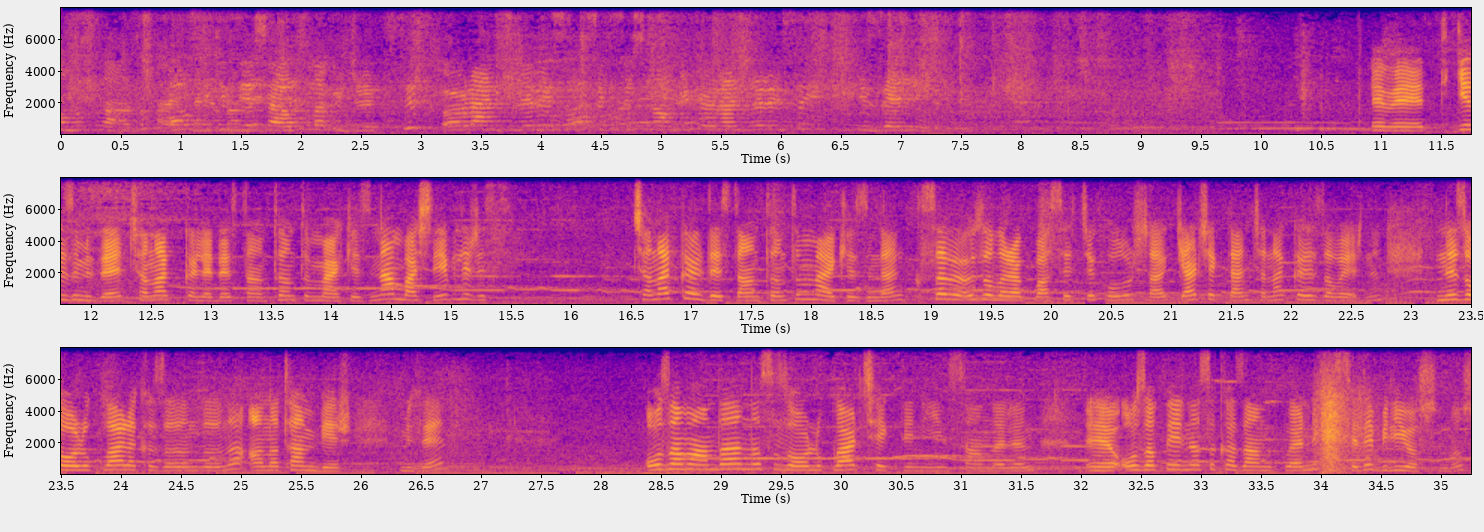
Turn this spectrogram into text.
olması lazım. Öğretmen 18 olmanız yaş altına ücretsiz, öğrencilere ise 18 yaşından büyük öğrencilere ise %50 indirim. Evet, gezimize Çanakkale Destan Tanıtım Merkezi'nden başlayabiliriz. Çanakkale Destan Tanıtım Merkezi'nden kısa ve öz olarak bahsedecek olursak gerçekten Çanakkale Zavaheri'nin ne zorluklarla kazanıldığını anlatan bir müze. O zamanda nasıl zorluklar çektiğini insanların, e, o zaferi nasıl kazandıklarını hissedebiliyorsunuz.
